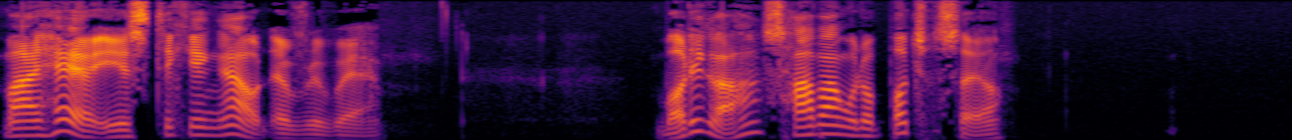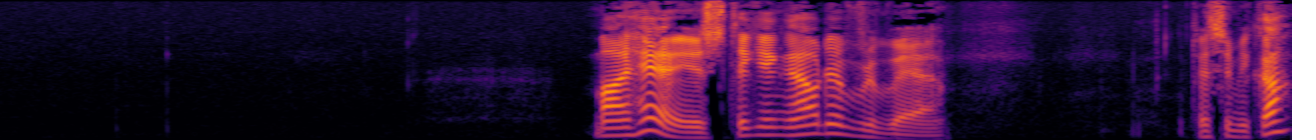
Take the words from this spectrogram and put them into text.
My hair is sticking out everywhere. 머리가 사방으로 뻗쳤어요. My hair is sticking out everywhere. 됐습니까?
